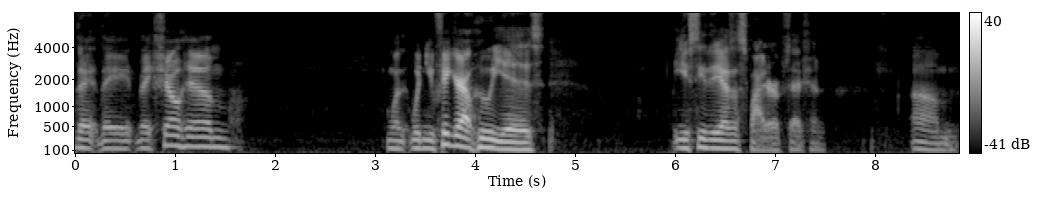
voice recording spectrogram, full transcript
they they they show him when when you figure out who he is, you see that he has a spider obsession. Um,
